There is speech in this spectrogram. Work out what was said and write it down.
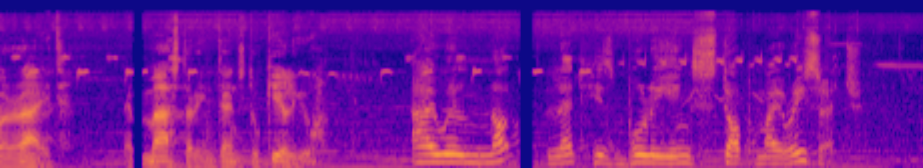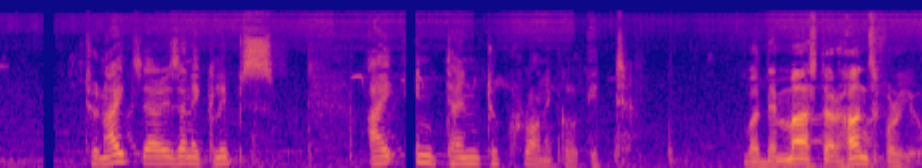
You are right. The Master intends to kill you. I will not let his bullying stop my research. Tonight there is an eclipse. I intend to chronicle it. But the Master hunts for you.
